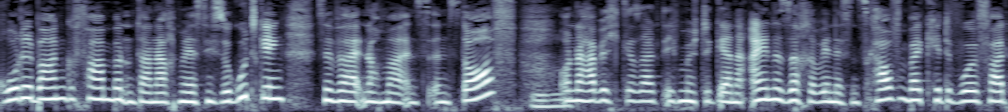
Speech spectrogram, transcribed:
Rodelbahn gefahren bin und danach mir es nicht so gut ging, sind wir halt nochmal ins, ins Dorf. Mhm. Und da habe ich gesagt, ich möchte gerne eine Sache wenigstens kaufen bei Käthe Wohlfahrt.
